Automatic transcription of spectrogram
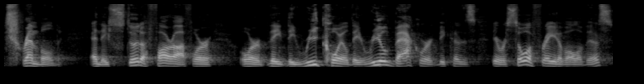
trembled, and they stood afar off, or, or they, they recoiled, they reeled backward because they were so afraid of all of this.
